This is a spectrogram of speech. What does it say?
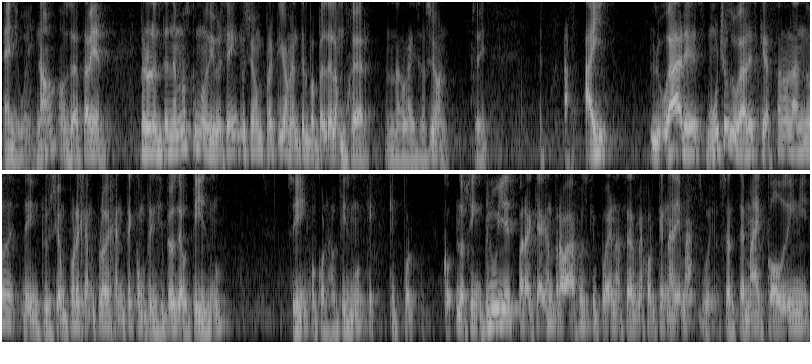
anyway, ¿no? O sea, está bien. Pero lo entendemos como diversidad e inclusión prácticamente el papel de la mujer en la organización, ¿sí? Hay lugares, muchos lugares que ya están hablando de, de inclusión, por ejemplo, de gente con principios de autismo, ¿sí? O con autismo, que, que por- los incluyes para que hagan trabajos que pueden hacer mejor que nadie más, güey. O sea, el tema de coding y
